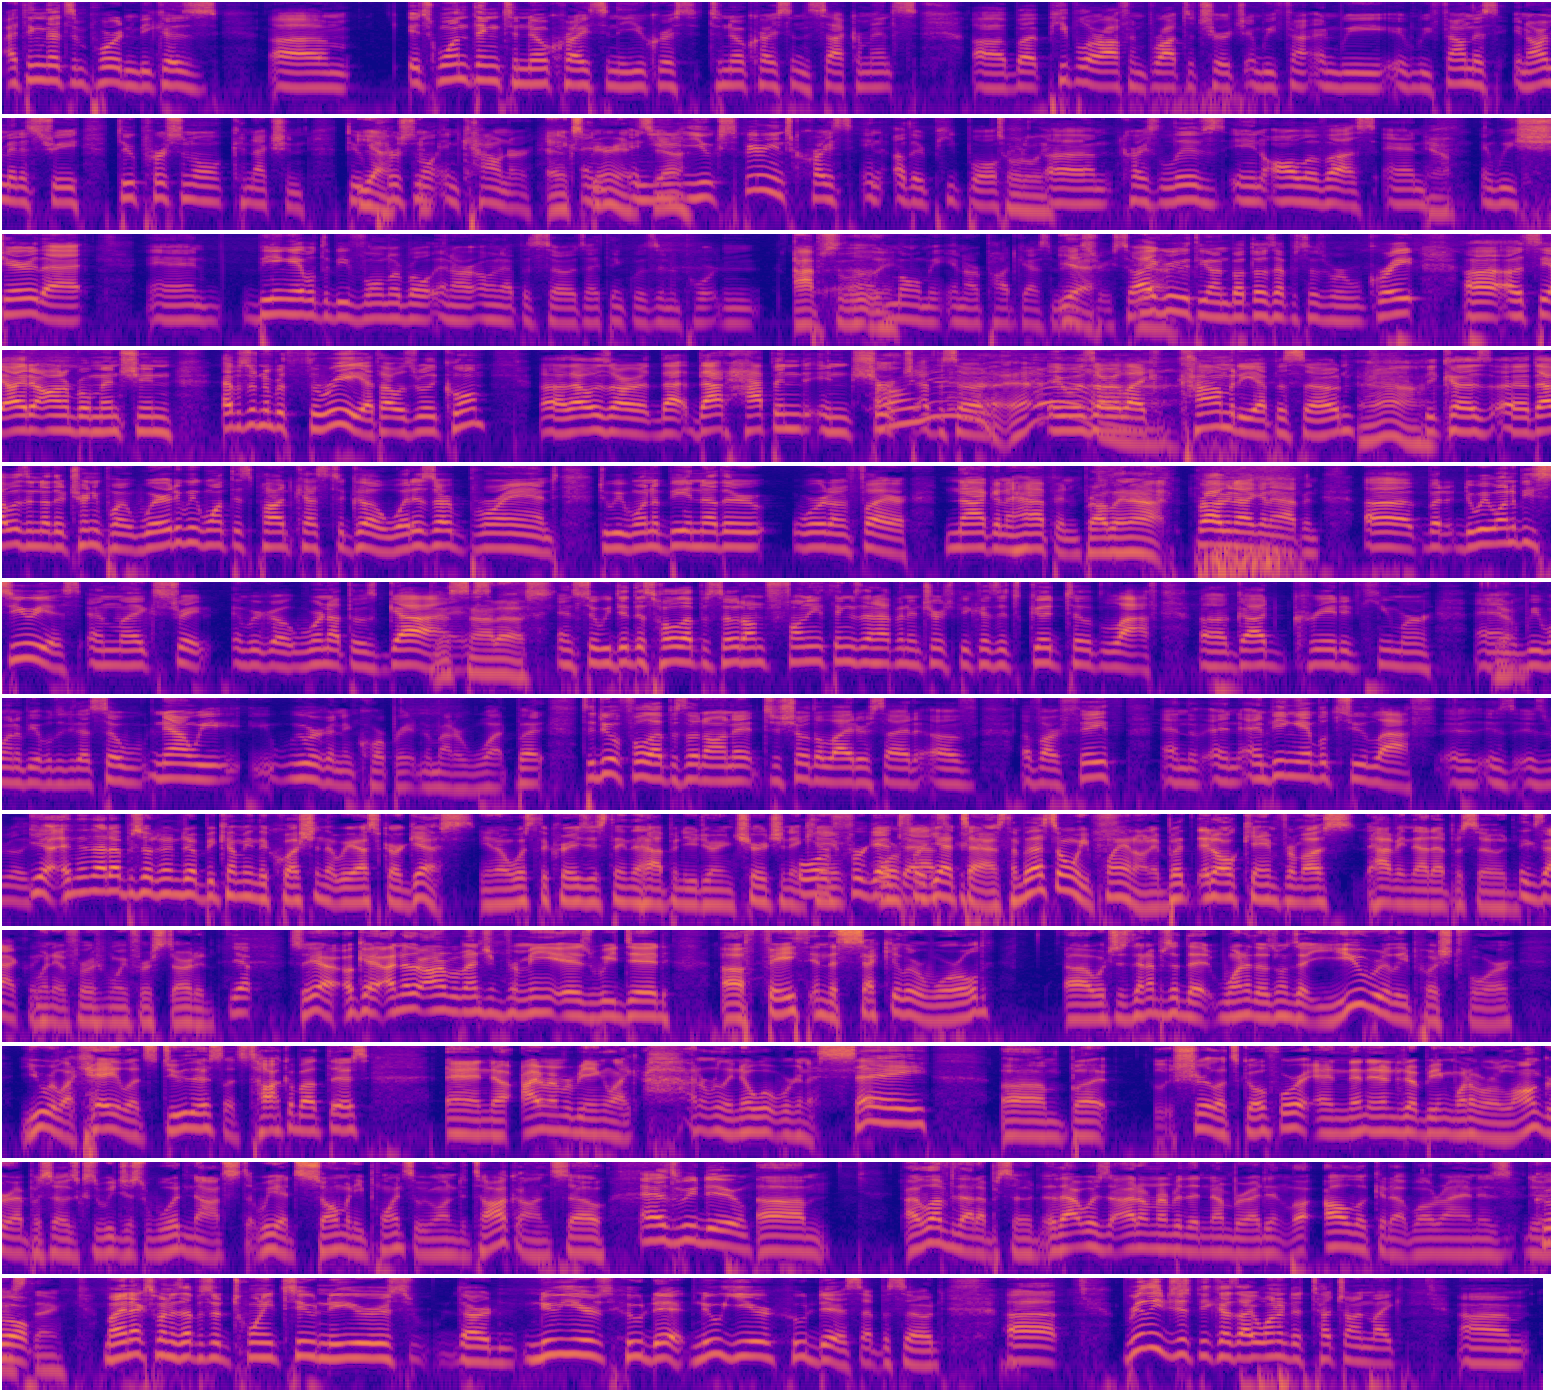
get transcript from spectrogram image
I think that's important because um, it's one thing to know Christ in the Eucharist, to know Christ in the sacraments, uh, but people are often brought to church, and we found and we and we found this in our ministry through personal connection, through Yeah. personal encounter And experience, and, you, yeah. you experience Christ in other people. Totally. um, Christ lives in all of us, and Yeah. and we share that. And being able to be vulnerable in our own episodes, I think, was an important Absolutely. uh, moment in our podcast Yeah, ministry. So I agree with you on both those episodes were great. Uh, let's see, I had an honorable mention. Episode number three, I thought was really cool. Uh, that was our that that happened in church Oh, episode. yeah, It was our like comedy episode. yeah. Because uh, that was another turning point. Where do we want this podcast to go? What is our brand? Do we want to be another word on fire? Not gonna happen. Probably not. Probably not gonna happen. Uh, but do we want to be serious and like straight? And we go, we're not those guys. That's not us. And so we did this whole episode on funny things that happen in church because it's good to laugh. Uh, God created humor, and we want to be able to do that. So now we we were going to incorporate it no matter what. But to do a full episode on it to show the lighter side of of our faith and the, and and being able to laugh is is, is really Yeah, and then that episode ended up becoming the question that we ask our guests. You know, what's the craziest thing that happened to you during church? And it Or came forget or to forget ask. to ask them. But that's the one we plan on it. But it all came from us having that episode exactly. when it first when we first started. Yep. So yeah, okay. Another honorable mention for me is we did uh, faith in the secular world, uh, which is an episode that one of those ones that you really pushed for. You were like, "Hey, let's do this. Let's talk about this." And uh, I remember being like, "Ah, "I don't really know what we're gonna say," um, but sure, let's go for it. And then it ended up being one of our longer episodes because we just would not. St- we had so many points that we wanted to talk on. So As we do. um, I loved that episode. That was I don't remember the number. I didn't. Lo- I'll look it up while Ryan is doing Cool. his thing. My next one is episode 22, New Year's, our New Year's Who Did, New Year Who Dis episode. Uh, really, just because I wanted to touch on like, um,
